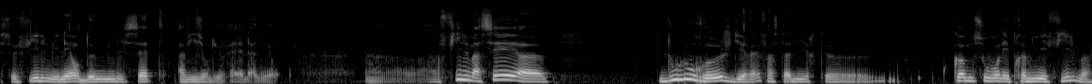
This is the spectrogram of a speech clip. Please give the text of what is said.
ce film, il est en 2007 à Vision du Réel à Nyon un film assez euh, douloureux, je dirais. Enfin, C'est-à-dire que, comme souvent les premiers films,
